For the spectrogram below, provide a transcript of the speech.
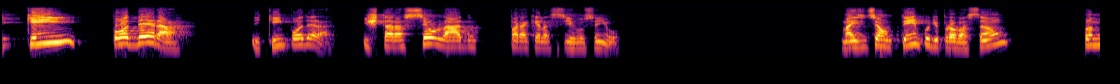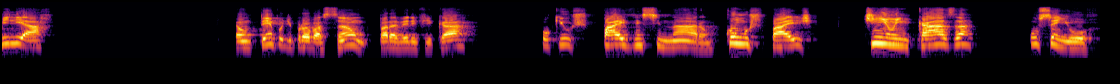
quem poderá, e quem poderá estar a seu lado para que ela sirva o Senhor. Mas isso é um tempo de provação familiar. É um tempo de provação para verificar o que os pais ensinaram, como os pais tinham em casa o Senhor.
